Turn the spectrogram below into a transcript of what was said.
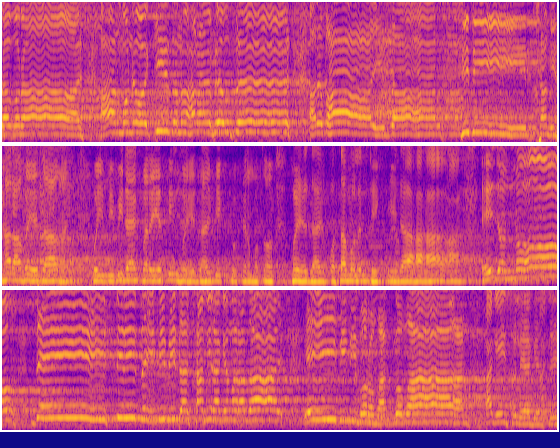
তাবরায়। আর মনে হয় কি যেন হারায় ফেলছে। আরে ভাই, যার বিবির স্বামী হারা হয়ে যায়, ওই বিবিটা একবারে এতিম হয়ে যায়, ভিক্ষুকের মতো হয়ে যায়। কথা বলেন ঠিক কিনা? এই জন্য যেই স্ত্রী, যেই বিবিটা স্বামীর আগে মারা যায়, এই বিবি বড় ভাগ্যবান, আগেই চলে গেছে।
